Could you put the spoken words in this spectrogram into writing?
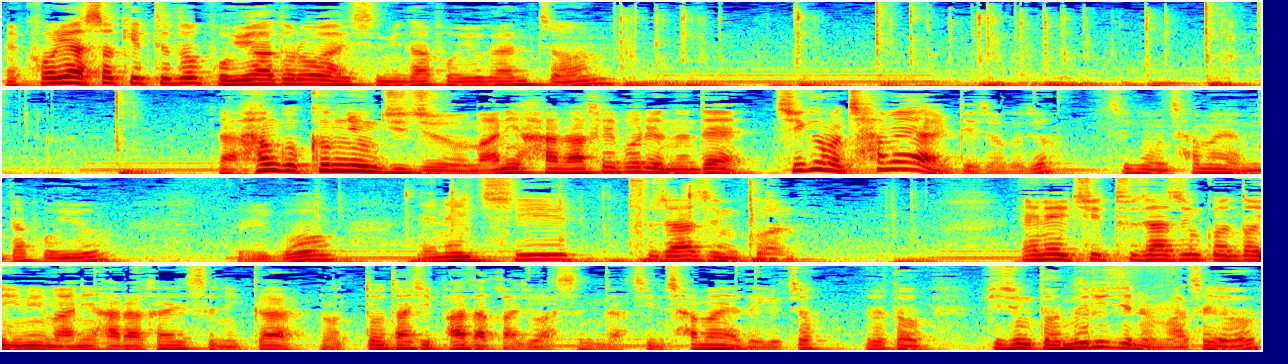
네, 코리아 서킷도 보유하도록 하겠습니다. 보유 관점. 자, 한국 금융 지주 많이 하락해 버렸는데 지금은 참아야 할 때죠. 그죠? 지금은 참아야 합니다. 보유. 그리고 NH 투자증권. NH 투자증권도 이미 많이 하락했으니까 어, 또 다시 바닥까지 왔습니다. 지금 참아야 되겠죠? 그렇다고 비중 더 느리지는 마세요.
